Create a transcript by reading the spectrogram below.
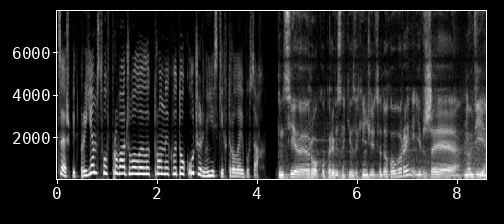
Це ж підприємство впроваджувало електронний квиток у чернігівських тролейбусах. В кінці року перевізників закінчуються договори, і вже нові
